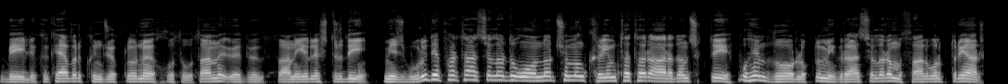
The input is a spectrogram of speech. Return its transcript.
beýleki käbir künjeklerine, hususan-da, Özbegistana ýerleşdirdi. Mejbury deportasiýalarda onlarça müň krymtatary aradan çykdy. Bu hem zorlukly migrasiýalara mysal bolup durýar.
